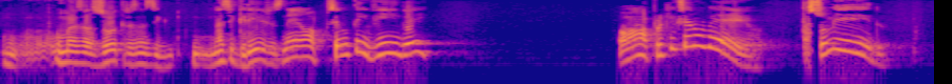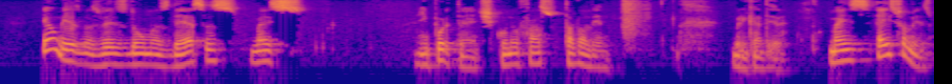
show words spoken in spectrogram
Umas às outras nas, nas igrejas, né? Ó, oh, você não tem vindo, hein? Ó, oh, por que você não veio? Tá sumido. Eu mesmo às vezes dou umas dessas, mas é importante. Quando eu faço, tá valendo. Brincadeira. Mas é isso mesmo.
